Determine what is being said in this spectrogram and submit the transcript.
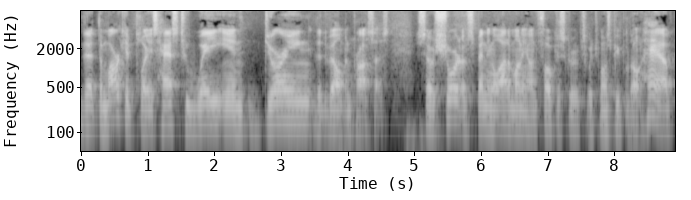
that the marketplace has to weigh in during the development process. So, short of spending a lot of money on focus groups, which most people don't have,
